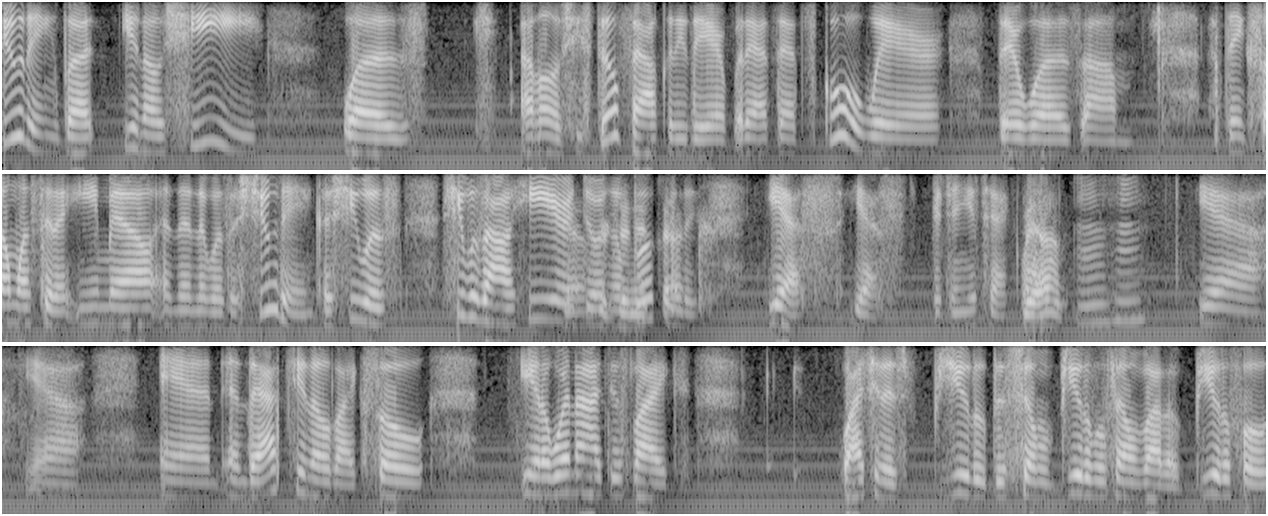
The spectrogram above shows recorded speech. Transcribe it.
shooting. But you know, she was I don't know if she's still faculty there, but at that school where there was, um, I think someone sent an email and then there was a shooting because she was she was out here Yeah, doing Virginia a book Tech. release. Yes, yes, Virginia Tech, right? Yeah. Mhm. Yeah, yeah, and and that's you know like so, you know we're not just like watching this beautiful this film beautiful film about a beautiful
